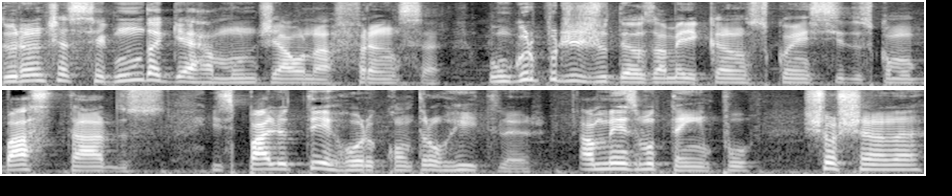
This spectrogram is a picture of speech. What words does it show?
Durante a Segunda Guerra Mundial na França, um grupo de judeus americanos conhecidos como bastardos espalha o terror contra o Hitler. Ao mesmo tempo, Shoshana,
